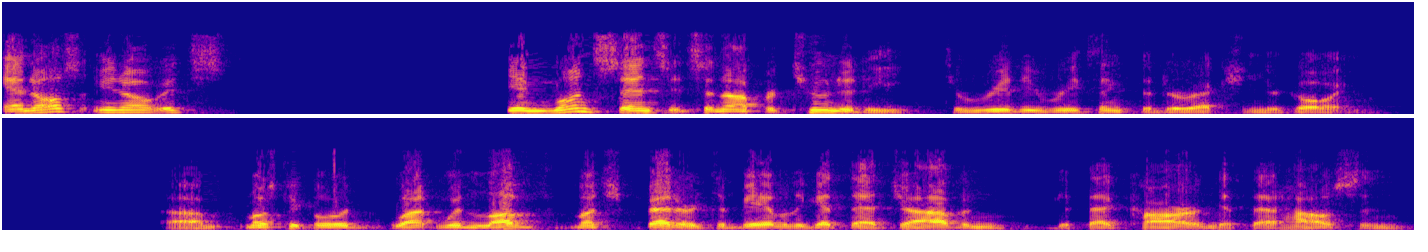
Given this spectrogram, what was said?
and also, you know, it's, in one sense, it's an opportunity to really rethink the direction you're going. Um, most people would, would love much better to be able to get that job and get that car and get that house, and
